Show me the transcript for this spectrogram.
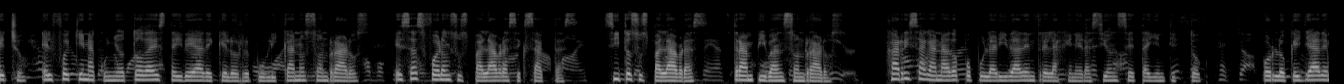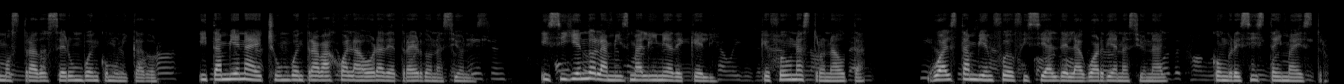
hecho, él fue quien acuñó toda esta idea de que los republicanos son raros, esas fueron sus palabras exactas. Cito sus palabras, Trump y Vance son raros. Harris ha ganado popularidad entre la generación Z y en TikTok, por lo que ya ha demostrado ser un buen comunicador. Y también ha hecho un buen trabajo a la hora de atraer donaciones. Y siguiendo la misma línea de Kelly, que fue un astronauta, Walsh también fue oficial de la Guardia Nacional, congresista y maestro.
